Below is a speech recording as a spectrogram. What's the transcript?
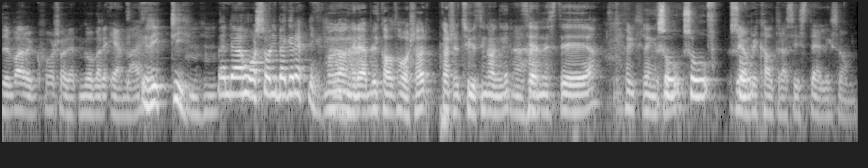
Det er bare, Hårsårheten går bare én vei. Riktig. Men det er hårsår i begge retninger. Mange ganger er jeg blitt kalt hårsår. Kanskje tusen ganger. Senest i ja, lenge ikke så Så, så, Det å bli kalt rasist, det er liksom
